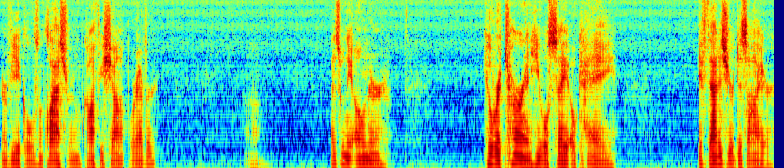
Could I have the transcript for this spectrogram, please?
in our vehicles, in classroom, coffee shop, wherever. Um, that is when the owner, he'll return and he will say, okay, if that is your desire,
